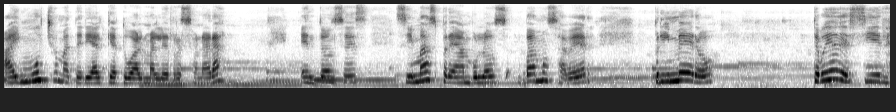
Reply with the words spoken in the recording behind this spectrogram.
hay mucho material que a tu alma le resonará. Entonces, sin más preámbulos, vamos a ver primero te voy a decir,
